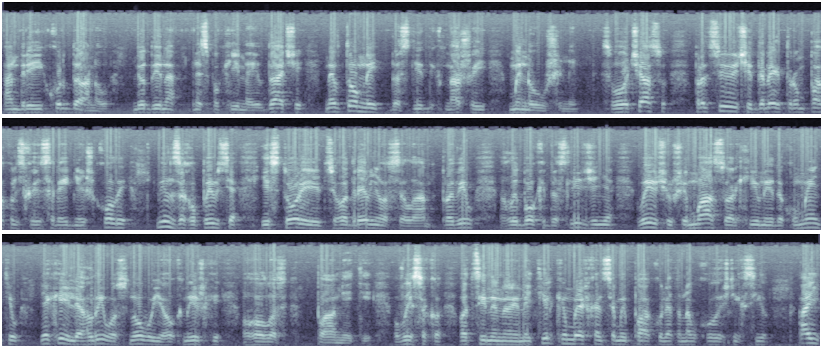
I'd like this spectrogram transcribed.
Андрій Курданов, людина неспокійної вдачі, невтомний дослідник нашої минувшини. Свого часу, працюючи директором Пакульської середньої школи, він захопився історією цього древнього села, провів глибоке дослідження, вивчивши масу архівних документів, які лягли в основу його книжки Голос пам'яті, високо оціненої не тільки мешканцями Пакуля та навколишніх сіл, а й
